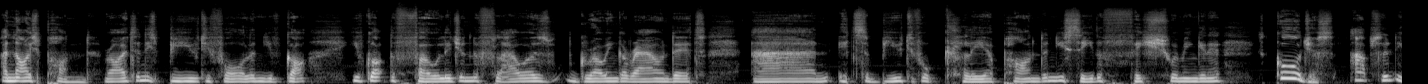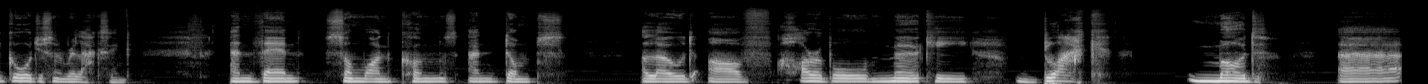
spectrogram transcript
a nice pond, right? And it's beautiful and you've got you've got the foliage and the flowers growing around it and it's a beautiful clear pond and you see the fish swimming in it. It's gorgeous, absolutely gorgeous and relaxing. And then someone comes and dumps a load of horrible, murky, black mud uh,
